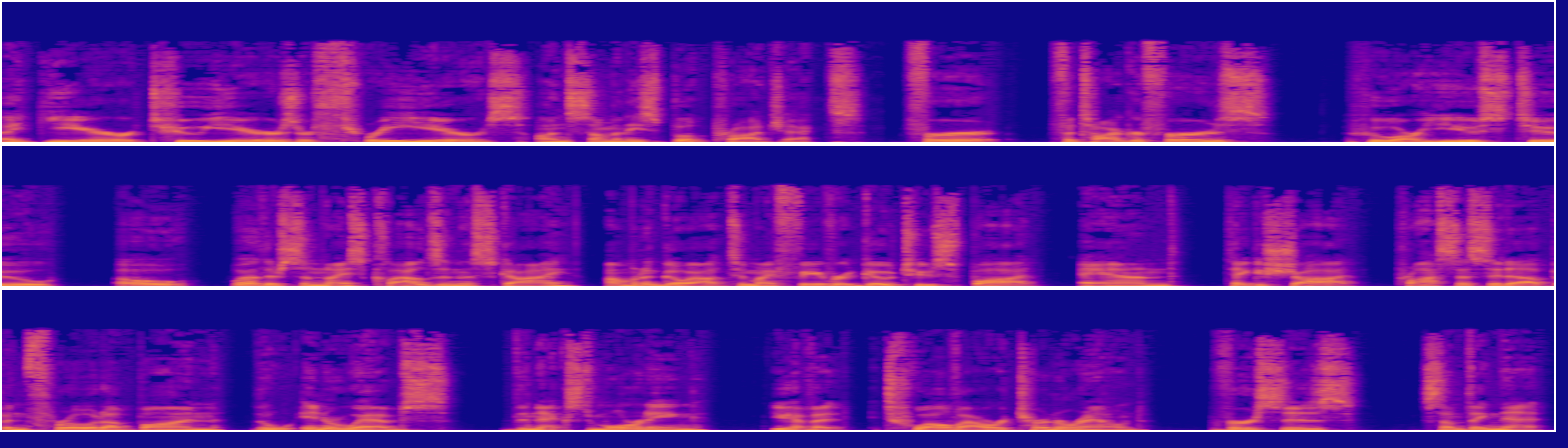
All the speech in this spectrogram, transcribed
a year or two years or three years on some of these book projects. For photographers who are used to, oh, well, there's some nice clouds in the sky. I'm going to go out to my favorite go to spot and take a shot, process it up, and throw it up on the interwebs the next morning. You have a 12 hour turnaround versus something that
